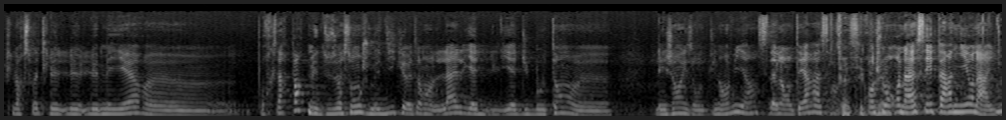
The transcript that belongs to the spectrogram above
je leur souhaite le, le- le meilleur pour que ça reparte. Mais de toute façon, je me dis que attends, là, il y a, y a du beau temps. Les gens, ils ont aucune envie. Hein, c'est d'aller en terrasse. hein. Ça, Franchement, clair. on a assez épargné, on arrive.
